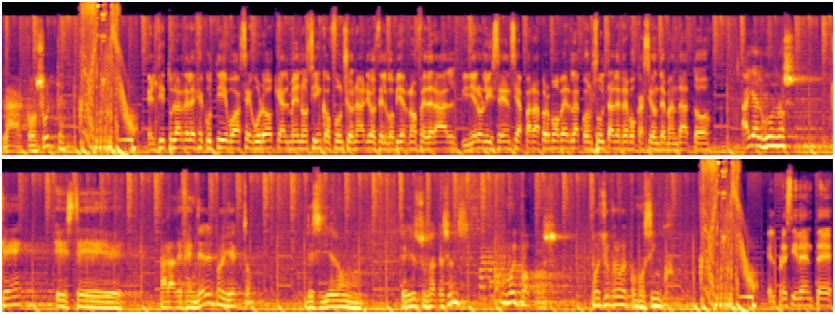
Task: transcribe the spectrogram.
la consulta. El titular del Ejecutivo aseguró que al menos cinco funcionarios del gobierno federal pidieron licencia para promover la consulta de revocación de mandato. Hay algunos que, este, para defender el proyecto, decidieron pedir sus vacaciones. Muy pocos, pues yo creo que como cinco. El presidente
